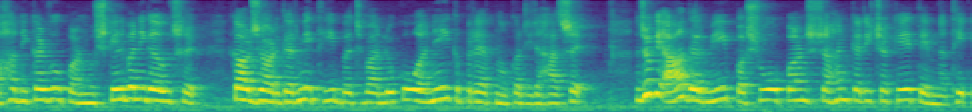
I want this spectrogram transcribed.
બહાર નીકળવું પણ મુશ્કેલ બની ગયું છે. કાળઝાળ ગરમીથી બચવા લોકો અનેક પ્રયત્નો કરી રહ્યા છે. જો કે આ ગરમી પશુઓ પણ સહન કરી શકે તેમ નથી.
